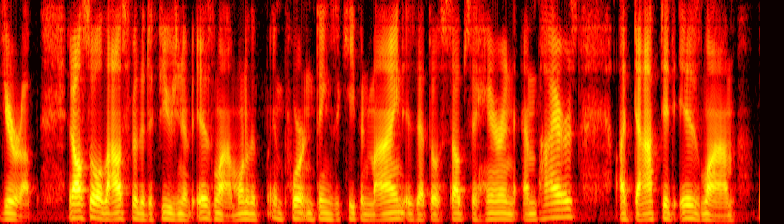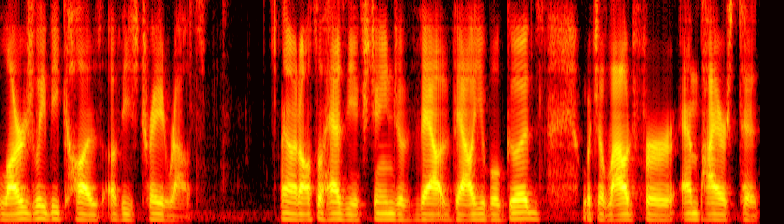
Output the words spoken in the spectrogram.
Europe. It also allows for the diffusion of Islam. One of the important things to keep in mind is that those sub-Saharan empires adopted Islam largely because of these trade routes. Now, it also has the exchange of val valuable goods, which allowed for empires to,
